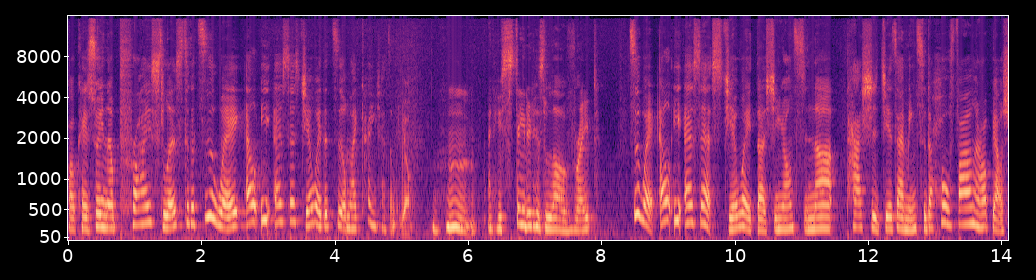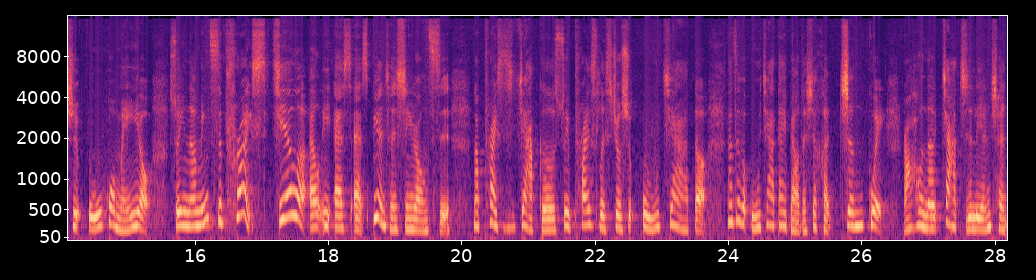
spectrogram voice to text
OK，所以呢，priceless 这个字尾 L E S S 结尾的字，我们来看一下怎么用。 And he stated his love, right? 尾 l e s s 结尾的形容词呢，它是接在名词的后方，然后表示无或没有，所以呢，名词 price 接了 l e s s 变成形容词。那 price 是价格，所以 priceless 就是无价的。那这个无价代表的是很珍贵，然后呢，价值连城。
